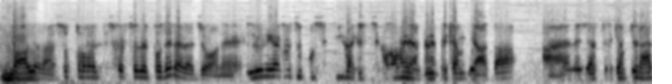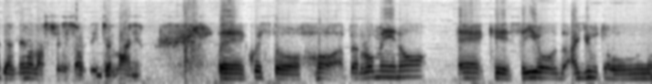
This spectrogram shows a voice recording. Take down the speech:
No, allora, sotto il discorso del potere hai ragione. L'unica cosa positiva che secondo me andrebbe cambiata eh, negli altri campionati almeno lasciano i soldi in Germania. Eh, questo oh, perlomeno è che se io aiuto un,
